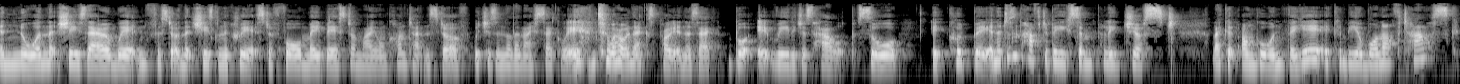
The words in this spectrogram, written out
and knowing that she's there and waiting for stuff and that she's going to create stuff for me based on my own content and stuff, which is another nice segue into our next point in a sec. But it really just helps. So it could be, and it doesn't have to be simply just like an ongoing VA. It can be a one-off task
